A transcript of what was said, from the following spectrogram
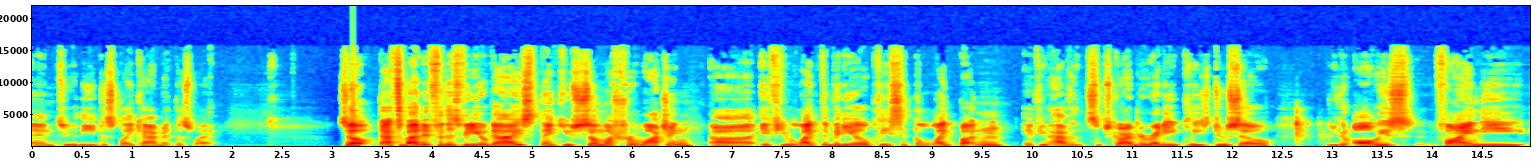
into the display cabinet this way. So that's about it for this video, guys. Thank you so much for watching. Uh, if you liked the video, please hit the like button. If you haven't subscribed already, please do so. You can always find the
